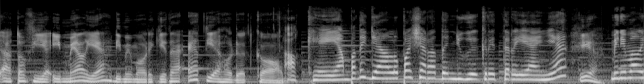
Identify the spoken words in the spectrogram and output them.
atau via email ya di memori kita at yahoo.com. Oke, yang penting jangan lupa syarat dan juga kriterianya. Iya. Minimal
